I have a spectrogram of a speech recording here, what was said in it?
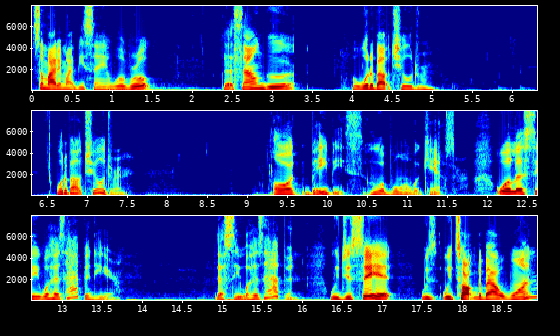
somebody might be saying, well, Rook, that sound good, but what about children? What about children? Or babies who are born with cancer. Well, let's see what has happened here. Let's see what has happened. We just said we we talked about one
